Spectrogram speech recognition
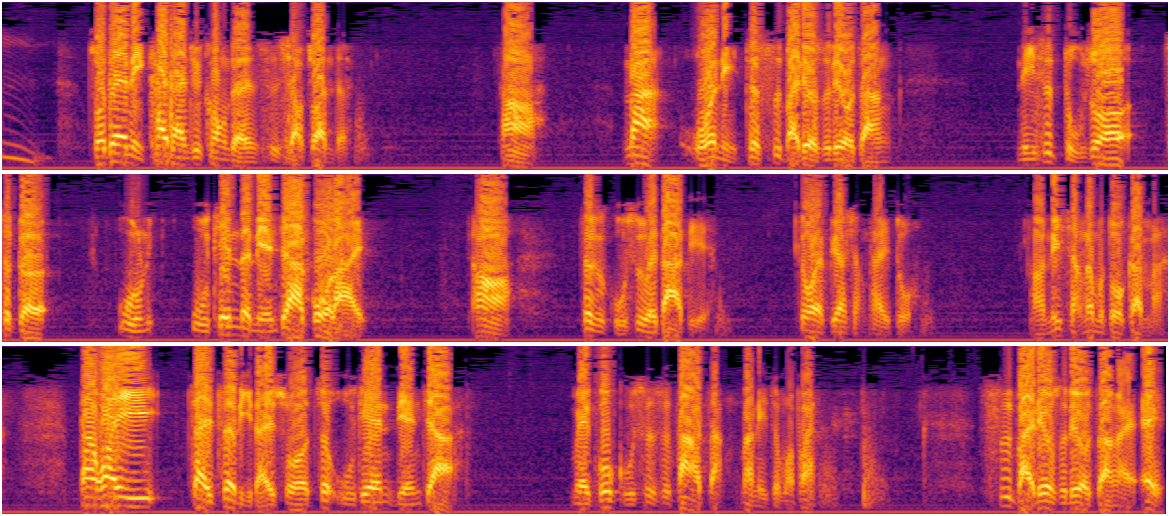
嗯，昨天你开盘去空的人是小赚的，啊，那我问你，这四百六十六张，你是赌说这个五五天的年假过来，啊，这个股市会大跌？各位不要想太多，啊，你想那么多干嘛？但万一在这里来说，这五天年假美国股市是大涨，那你怎么办？四百六十六张哎哎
